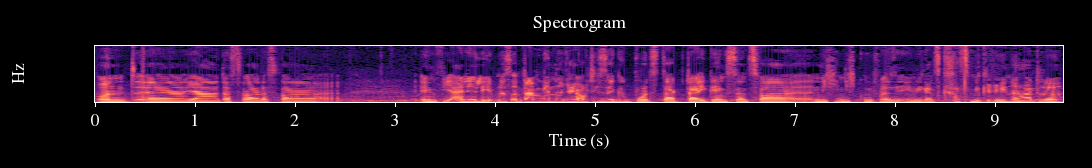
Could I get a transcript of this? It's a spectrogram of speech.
Und äh, ja, das war, das war irgendwie ein Erlebnis. Und dann generell auch dieser Geburtstag, da ging es dann zwar nicht, nicht gut, weil sie irgendwie ganz krass Migräne hatte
